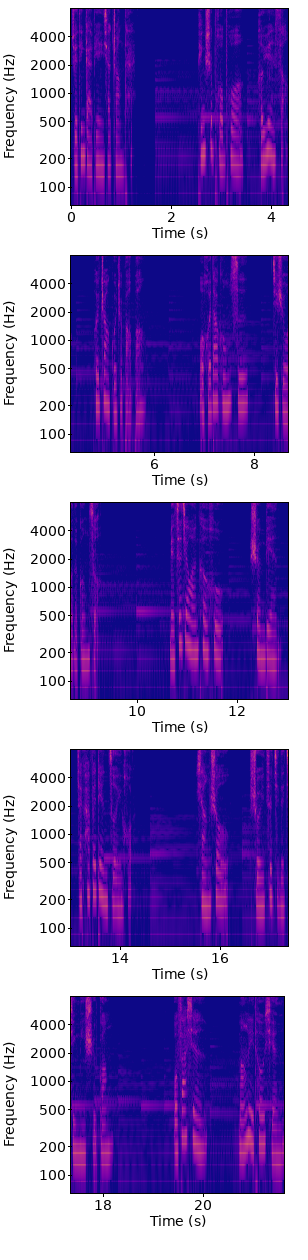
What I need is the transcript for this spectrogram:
决定改变一下状态。平时婆婆和月嫂。会照顾着宝宝。我回到公司，继续我的工作。每次见完客户，顺便在咖啡店坐一会儿，享受属于自己的静谧时光。我发现，忙里偷闲，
